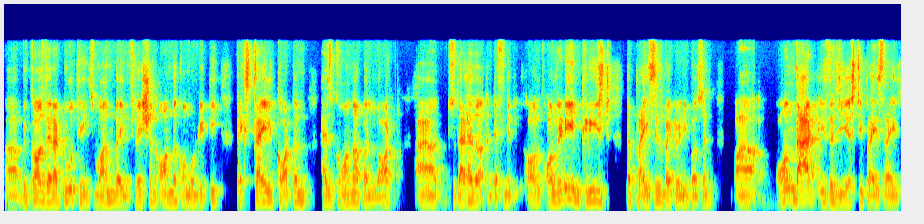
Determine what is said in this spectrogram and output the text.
uh, because there are two things. One the inflation on the commodity. Textile cotton has gone up a lot uh, so that has a definitely already increased the prices by 20 percent. Uh, on that is the gst price rise.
